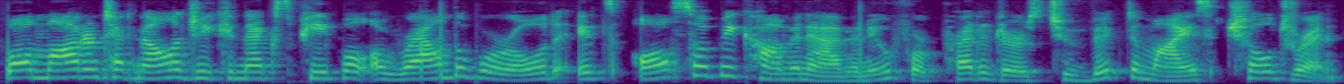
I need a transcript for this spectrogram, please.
while modern technology connects people around the world, it's also become an avenue for predators to victimize children.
